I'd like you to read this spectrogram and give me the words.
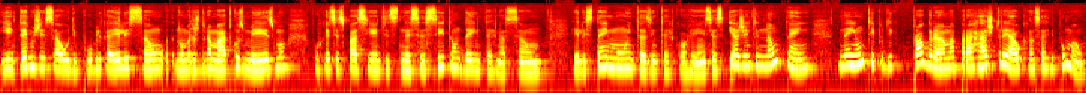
E, em termos de saúde pública, eles são números dramáticos mesmo, porque esses pacientes necessitam de internação, eles têm muitas intercorrências e a gente não tem nenhum tipo de programa para rastrear o câncer de pulmão.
